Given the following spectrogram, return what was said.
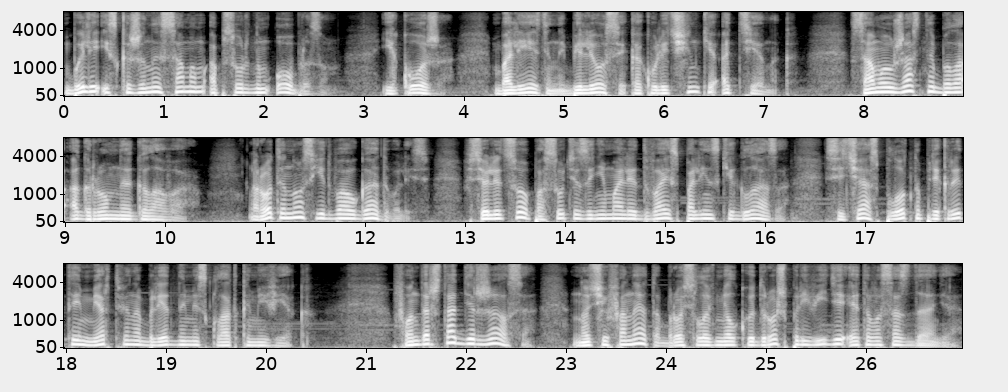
были искажены самым абсурдным образом. И кожа, болезненный, белесый, как у личинки, оттенок. Самой ужасной была огромная голова. Рот и нос едва угадывались. Все лицо, по сути, занимали два исполинских глаза, сейчас плотно прикрытые мертвенно-бледными складками век. Фондерштадт держался, но Чифанета бросила в мелкую дрожь при виде этого создания.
